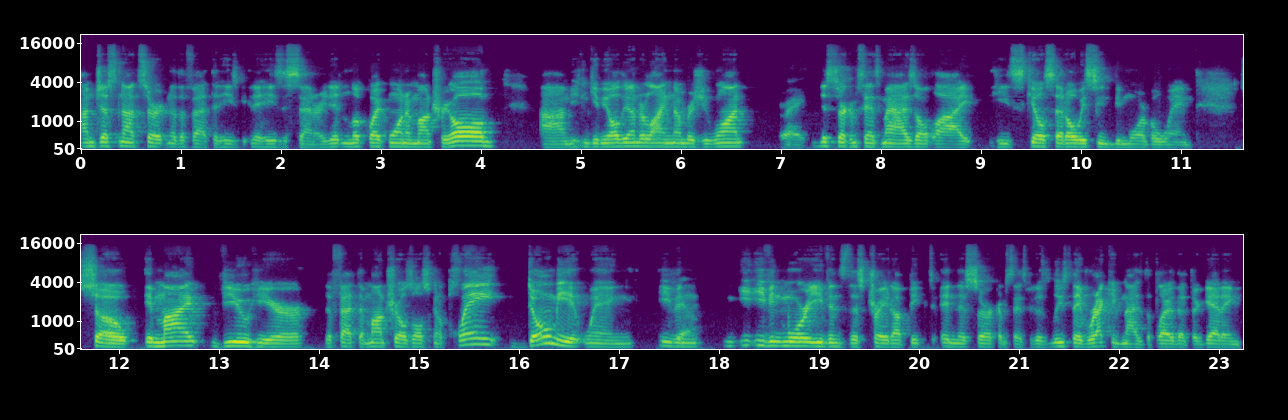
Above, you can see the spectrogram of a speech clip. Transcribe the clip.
I'm just not certain of the fact that he's that he's a center. He didn't look like one in Montreal. Um, you can give me all the underlying numbers you want. Right. This circumstance, my eyes don't lie. His skill set always seemed to be more of a wing. So, in my view here, the fact that Montreal is also going to play Domi at wing even e- even more evens this trade up in this circumstance because at least they've recognized the player that they're getting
